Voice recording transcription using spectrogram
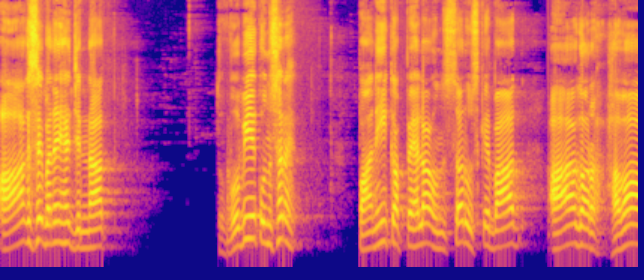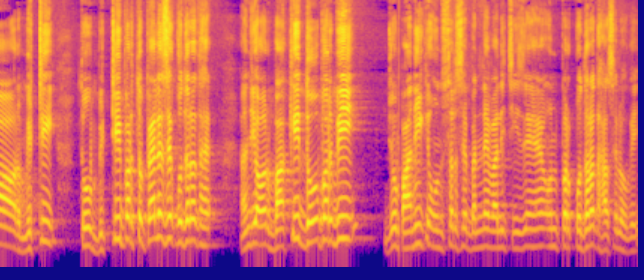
آگ سے بنے ہیں جنات، تو وہ بھی ایک عنصر ہے۔ پانی کا پہلا عنصر، اس کے بعد آگ اور ہوا اور مٹی، تو مٹی پر تو پہلے سے قدرت ہے۔ ہاں جی اور باقی دو پر بھی جو پانی کے عنصر سے بننے والی چیزیں ہیں، ان پر قدرت حاصل ہو گئی۔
